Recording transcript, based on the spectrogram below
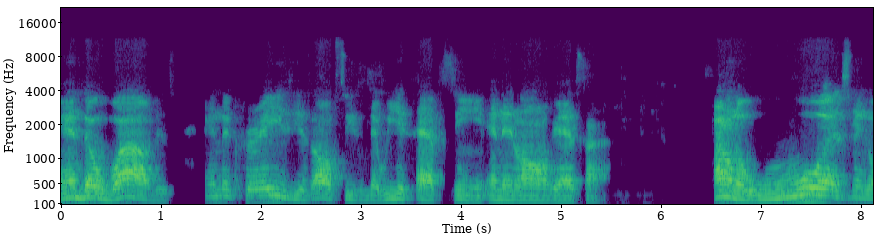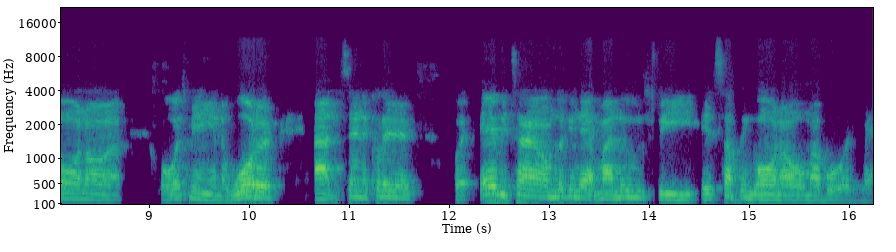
and the wildest and the craziest offseason that we have seen in a long ass time. I don't know what's been going on or what's been in the water out in Santa Clara, but every time I'm looking at my news feed, it's something going on with my boys, man.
